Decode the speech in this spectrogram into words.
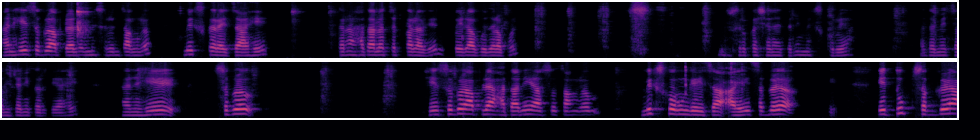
आणि हे सगळं आपल्याला मिश्रण चांगलं मिक्स करायचं आहे. कारण हाताला चटका लागेल. पहिला अगोदर आपण दुसरं कशाने तरी मिक्स करूया. आता मी चमच्याने करते आहे. आणि हे सगळं हे सगळं आपल्या हाताने असं चांगलं मिक्स करून घ्यायचं आहे. सगळं हे तूप सगळ्या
